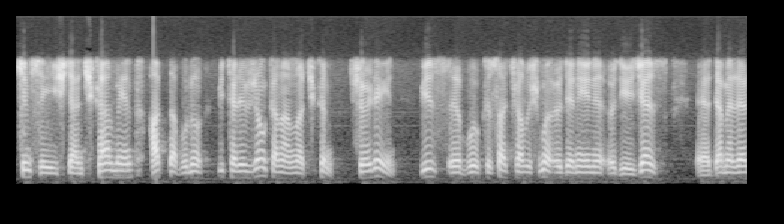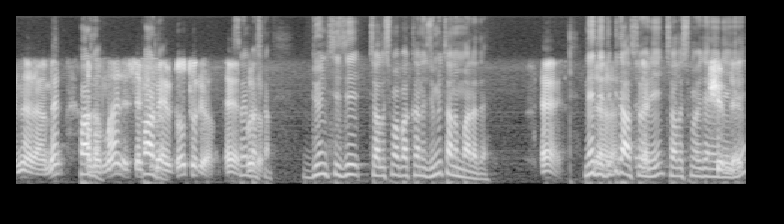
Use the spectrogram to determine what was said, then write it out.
Kimseyi işten çıkarmayın. Hatta bunu bir televizyon kanalına çıkın söyleyin. Biz e, bu kısa çalışma ödeneğini ödeyeceğiz e, demelerine rağmen Pardon, ama maalesef pardon. şu evde oturuyor. Evet Sayın buyurun. Başkan. Dün sizi Çalışma Bakanı Zümrüt Hanım mı aradı? Evet. Ne dedi? Zehra, Bir daha evet. söyleyin çalışma ödeneğiyle Şimdi ilgili.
